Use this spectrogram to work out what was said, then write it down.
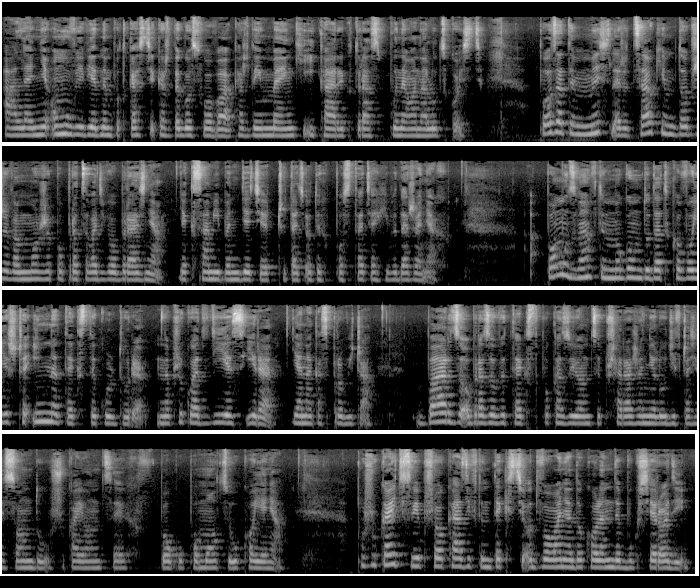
Ale nie omówię w jednym podcaście każdego słowa, każdej męki i kary, która spłynęła na ludzkość. Poza tym myślę, że całkiem dobrze Wam może popracować wyobraźnia, jak sami będziecie czytać o tych postaciach i wydarzeniach. A pomóc Wam w tym mogą dodatkowo jeszcze inne teksty kultury, np. Dies Irae Jana Kasprowicza. Bardzo obrazowy tekst pokazujący przerażenie ludzi w czasie sądu, szukających w Bogu pomocy, ukojenia. Poszukajcie sobie przy okazji w tym tekście odwołania do kolendy Bóg się rodzi.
